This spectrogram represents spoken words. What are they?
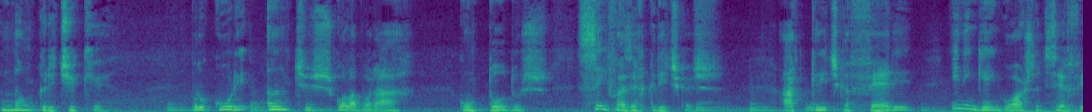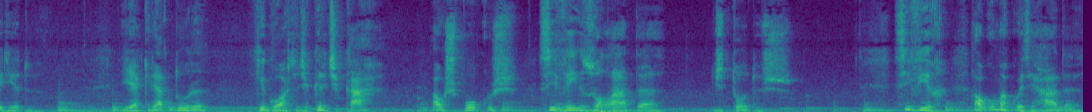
não critique. Procure antes colaborar com todos sem fazer críticas. A crítica fere e ninguém gosta de ser ferido. E a criatura que gosta de criticar, aos poucos se vê isolada de todos. Se vir alguma coisa errada,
